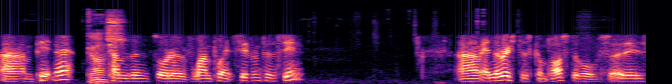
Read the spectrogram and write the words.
um, pet nat. Gosh. Comes in sort of 1.7 percent, um, and the rest is compostable. So there's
